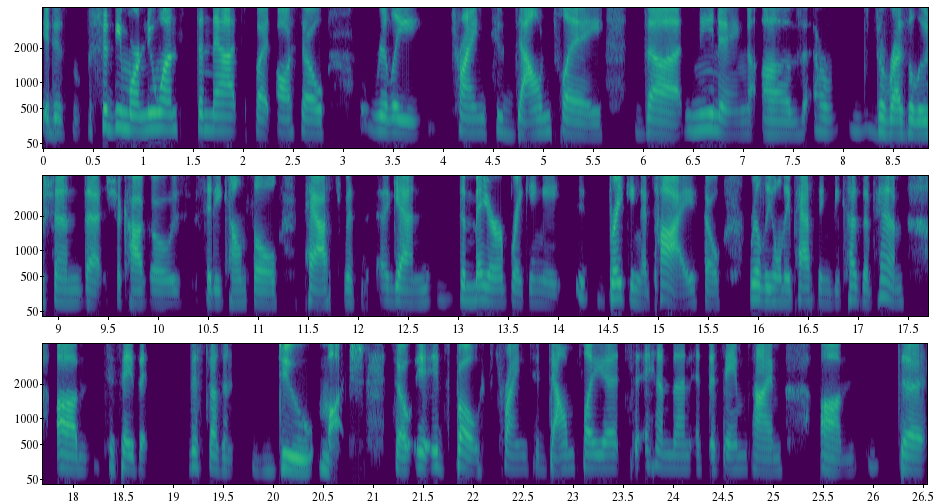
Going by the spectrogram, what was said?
it is should be more nuanced than that, but also really trying to downplay the meaning of the resolution that Chicago's city council passed with again the mayor breaking a breaking a tie so really only passing because of him um, to say that this doesn't do much. So it, it's both trying to downplay it and then at the same time, um, the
